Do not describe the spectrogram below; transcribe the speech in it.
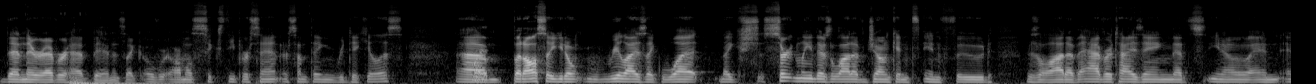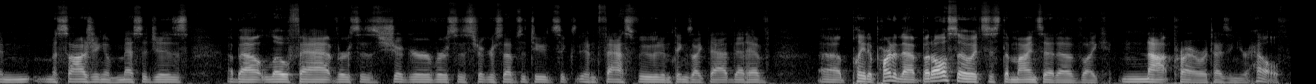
than there ever have been. It's like over almost sixty percent or something ridiculous. Um, right. But also, you don't realize like what like sh- certainly there's a lot of junk in in food. There's a lot of advertising that's you know and and massaging of messages about low fat versus sugar versus sugar substitutes and fast food and things like that that have uh, played a part of that. But also, it's just the mindset of like not prioritizing your health.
